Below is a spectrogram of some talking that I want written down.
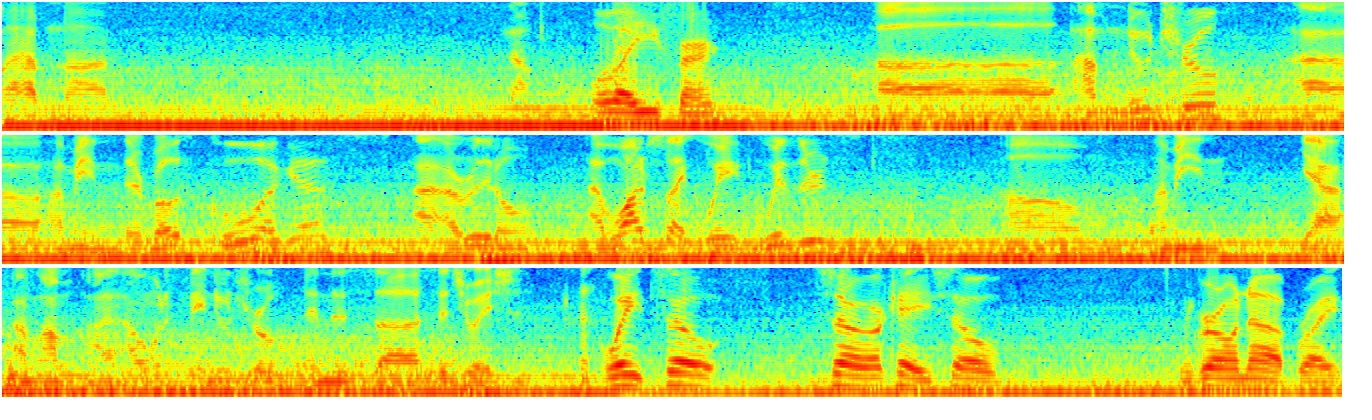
I have not. No. What about you, Fern? Uh, I'm neutral. Uh, I mean, they're both cool, I guess. I, I really don't. I watch like Wait Wizards. Um, I mean, yeah, I'm, I'm, I, I want to stay neutral in this uh, situation. Wait, so, so okay, so growing up, right?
